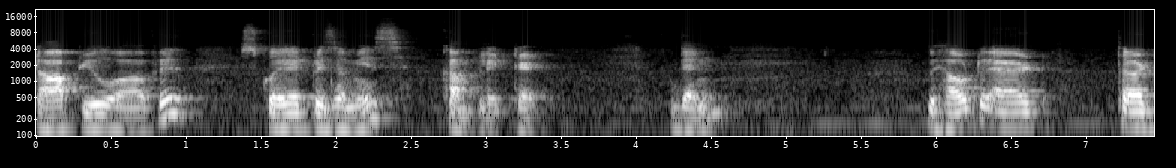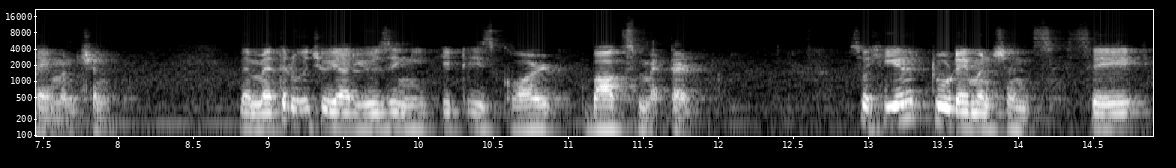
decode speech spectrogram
top view of a square prism is completed. Then we have to add third dimension. The method which we are using it is called box method so here two dimensions. Say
